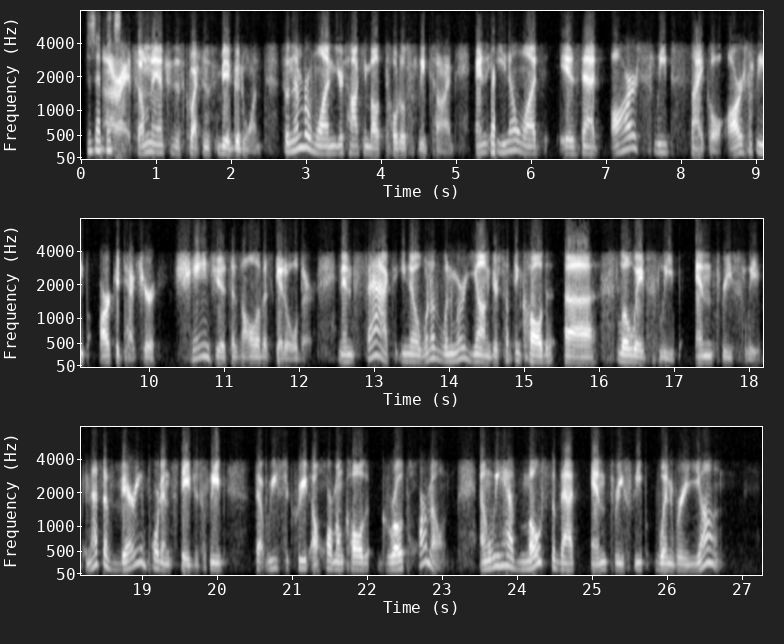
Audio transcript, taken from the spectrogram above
Does that make All sense? All right, so I'm going to answer this question. This is going to be a good one. So, number one, you're talking about total sleep time. And right. you know what? Is that our sleep cycle, our sleep architecture changes as all of us get older. And in fact, you know, one of when we're young, there's something called uh, slow wave sleep, N3 sleep, and that's a very important stage of sleep that we secrete a hormone called growth hormone, and we have most of that N3 sleep when we're young,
